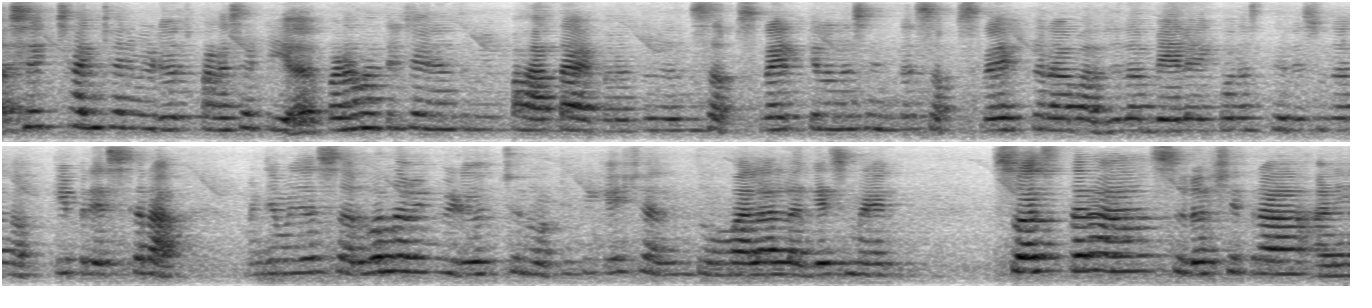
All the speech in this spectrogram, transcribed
असेच छान छान व्हिडिओ पाहण्यासाठी अर्पणा माते चॅनल तुम्ही पाहताय. परंतु जर सबस्क्राईब केलं नसेल तर सबस्क्राईब करा. बाजूला बेल ऐकून असते ते सुद्धा नक्की प्रेस करा. म्हणजे माझ्या सर्व नवीन व्हिडिओचे नोटिफिकेशन तुम्हाला लगेच मिळेल. स्वस्त राहा सुरक्षित राहा आणि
